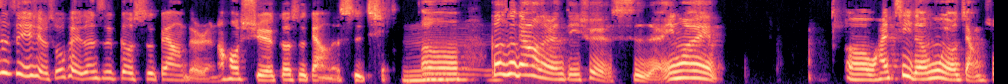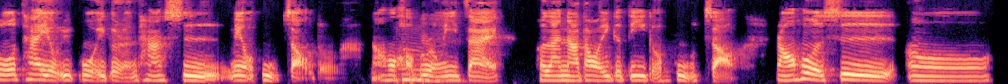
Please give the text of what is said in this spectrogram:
是自己写书，可以认识各式各样的人，然后学各式各样的事情。嗯、呃，各式各样的人的确也是诶、欸，因为呃，我还记得木有讲说，他有遇过一个人，他是没有护照的嘛，然后好不容易在荷兰拿到了一个第一个护照，嗯、然后或者是呃，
